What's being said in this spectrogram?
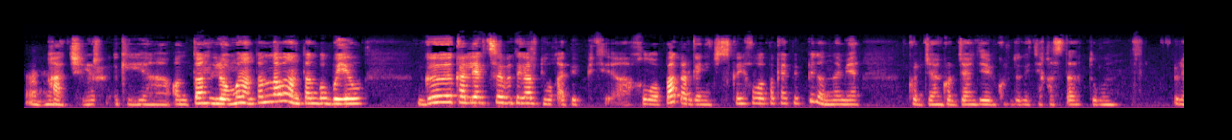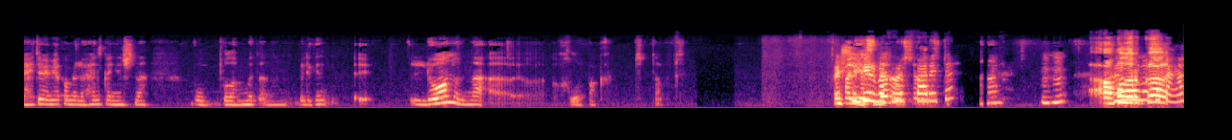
Хачер. Окей, онтон ломун, онтон лавын, онтон бу быйыл г коллекция бытыгар тук апиппит. Хлопок, органический хлопок апиппит, онна ме курджан курджан деп курдук эти хаста тугун. Үләйте меме камелахен, конечно, бу буламыт анын билген лен, онна хлопок туттабыт. Эште бир вопрос бар эте? Аголарга,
